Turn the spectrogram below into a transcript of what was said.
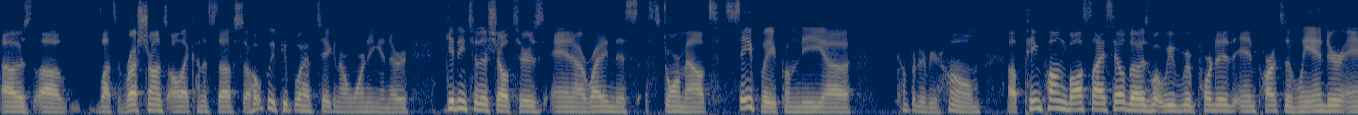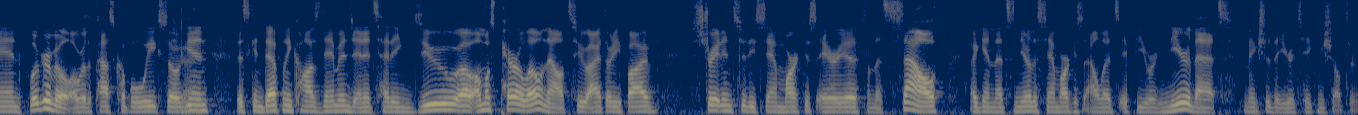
Uh, there's uh, lots of restaurants, all that kind of stuff. So hopefully people have taken our warning and are getting to their shelters and are riding this storm out safely from the uh, comfort of your home. Uh, ping pong ball size hail, though, is what we've reported in parts of Leander and Pflugerville over the past couple weeks. So again, this can definitely cause damage, and it's heading due uh, almost parallel now to I-35 straight into the San Marcos area from the south. Again, that's near the San Marcos outlets. If you are near that, make sure that you're taking shelter.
